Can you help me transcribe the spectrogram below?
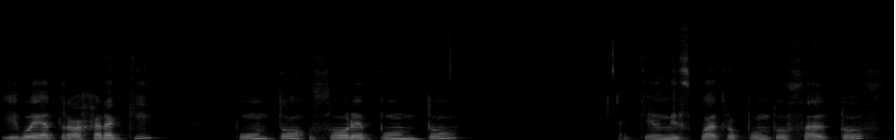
y voy a trabajar aquí, punto sobre punto. Aquí en mis cuatro puntos altos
